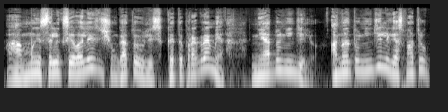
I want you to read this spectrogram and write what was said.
а мы с Алексеем Валерьевичем готовились к этой программе не одну неделю. А на ту неделю я смотрю...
